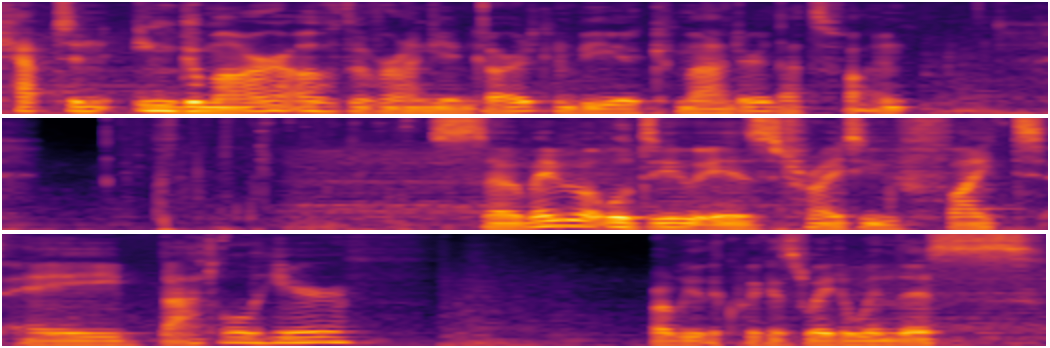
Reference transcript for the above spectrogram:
Captain Ingemar of the Varangian Guard can be a commander, that's fine. So maybe what we'll do is try to fight a battle here. Probably the quickest way to win this.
